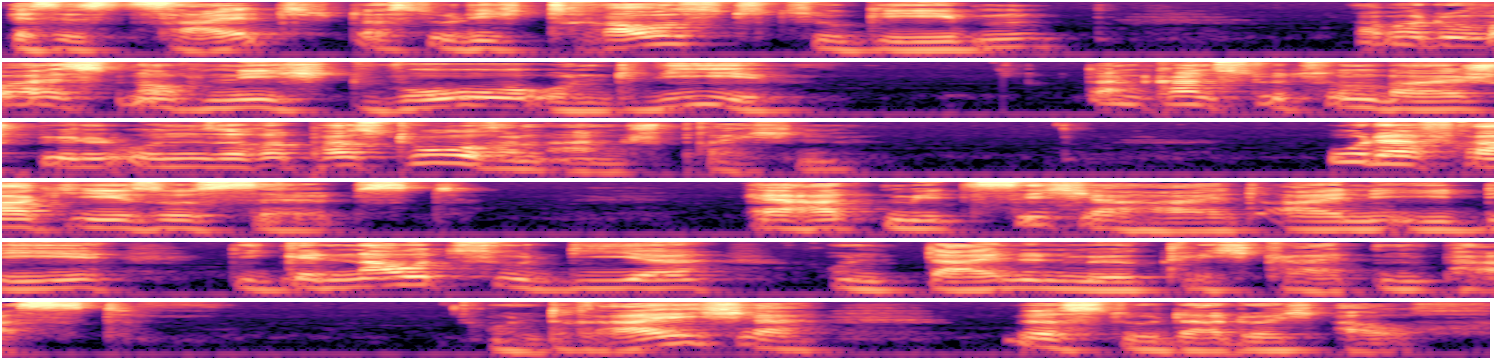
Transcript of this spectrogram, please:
es ist Zeit, dass du dich traust zu geben, aber du weißt noch nicht wo und wie, dann kannst du zum Beispiel unsere Pastoren ansprechen. Oder frag Jesus selbst. Er hat mit Sicherheit eine Idee, die genau zu dir und deinen Möglichkeiten passt. Und reicher wirst du dadurch auch.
